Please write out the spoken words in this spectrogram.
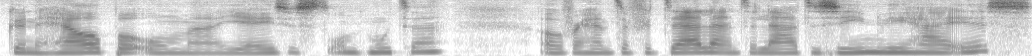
kunnen helpen om Jezus te ontmoeten over hem te vertellen en te laten zien wie hij is.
